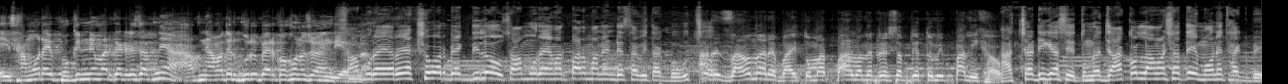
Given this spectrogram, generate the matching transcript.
এই সামুরাই ফকিরনি মার্কেট ড্রেস আপ নিয়ে আপনি আমাদের গ্রুপে আর কখনো জয়েন দিয়ে সামুরাই আরও একশো বার ব্যাগ দিলেও সামুরাই আমার পার্মানেন্ট হিসাবে থাকব বুঝছ? আরে যাও না রে ভাই তোমার পার্মানেন্ট ড্রেস আপ দিয়ে তুমি পানি খাও। আচ্ছা ঠিক আছে, তোমরা যা করলে আমার সাথে মনে থাকবে।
